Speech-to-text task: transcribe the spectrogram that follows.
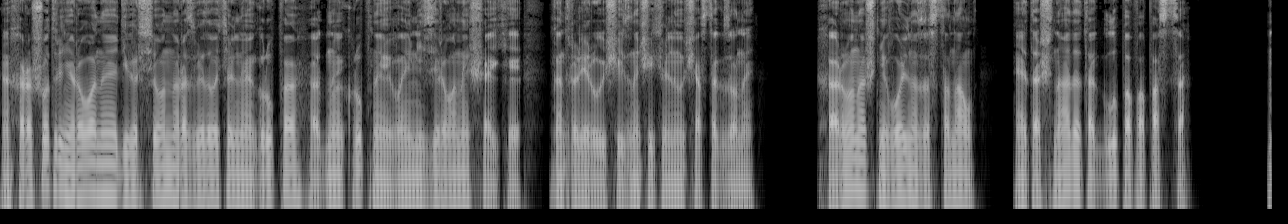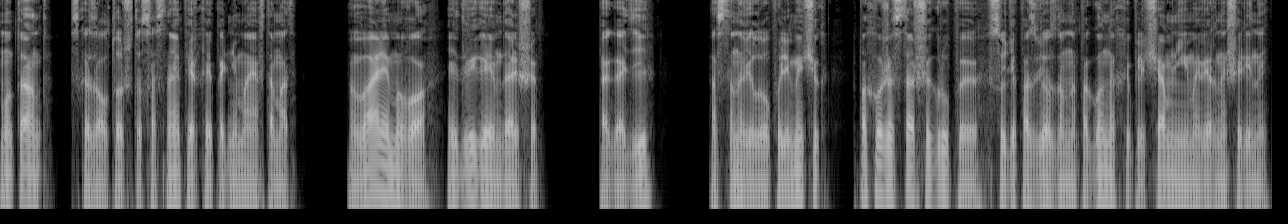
а хорошо тренированная диверсионно-разведывательная группа одной крупной военизированной шайки, контролирующей значительный участок зоны. Харон аж невольно застонал. Это ж надо так глупо попасться. «Мутант», — сказал тот, что со снайперкой, поднимая автомат. «Валим его и двигаем дальше». «Погоди», — остановил его пулеметчик, похоже, старшей группы, судя по звездам на погонах и плечам неимоверной ширины.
